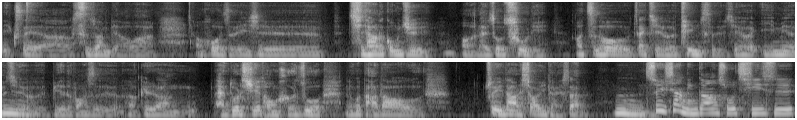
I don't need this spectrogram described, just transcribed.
Excel 啊、试算表啊，或者一些。其他的工具啊来做处理啊，之后再结合 Teams、结合 Email、结合别的方式啊，可以让很多的协同合作能够达到最大的效益改善。嗯，所以像您刚刚说，其实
